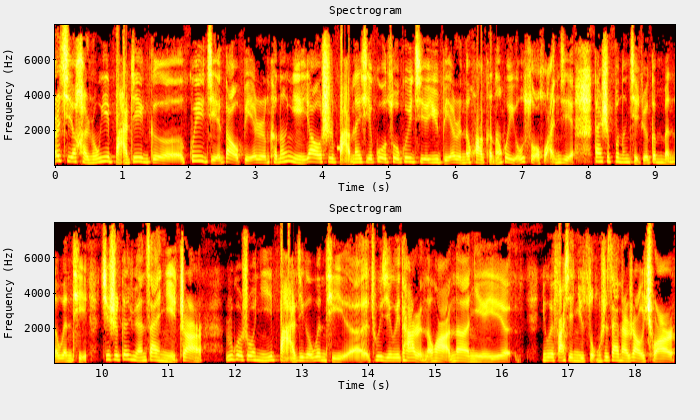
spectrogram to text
而且很容易把这个归结到别人，可能你要是把那些过错归结于别人的话，可能会有所缓解，但是不能解决根本的问题。其实根源在你这儿。如果说你把这个问题归结为他人的话，那你你会发现你总是在那绕圈儿，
